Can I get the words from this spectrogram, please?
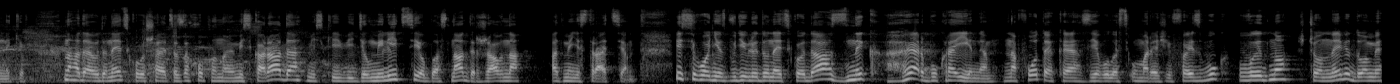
мітингувальників. Нагадаю, у Донецьку лишається захопленою міська рада, міський відділ міліції, обласна державна. Адміністрація і сьогодні з будівлі Донецької ОДА зник герб України. На фото, яке з'явилось у мережі Фейсбук, видно, що невідомі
